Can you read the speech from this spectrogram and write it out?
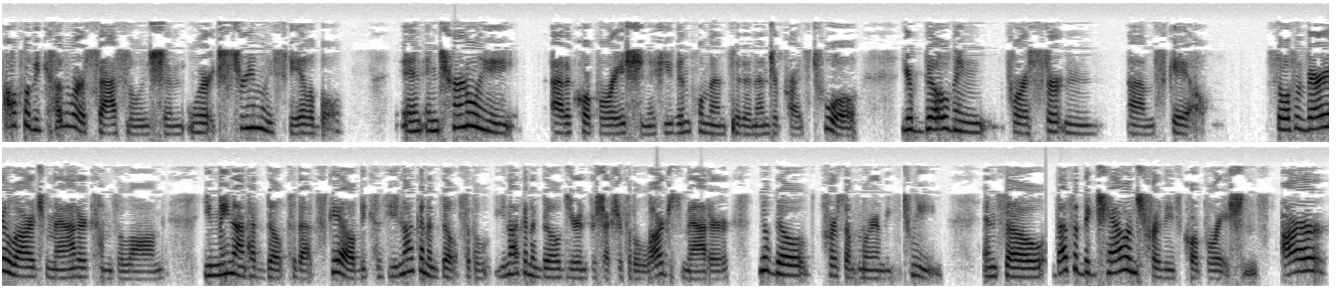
Also because we're a SaaS solution, we're extremely scalable. And internally at a corporation, if you've implemented an enterprise tool, you're building for a certain um, scale. So if a very large matter comes along, you may not have built to that scale because you're not going to build for the you're not going to build your infrastructure for the largest matter. You'll build for somewhere in between. And so that's a big challenge for these corporations. Our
